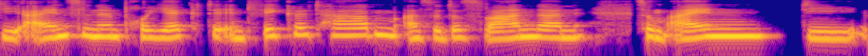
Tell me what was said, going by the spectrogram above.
die einzelnen Projekte entwickelt haben. Also das waren dann zum einen die,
